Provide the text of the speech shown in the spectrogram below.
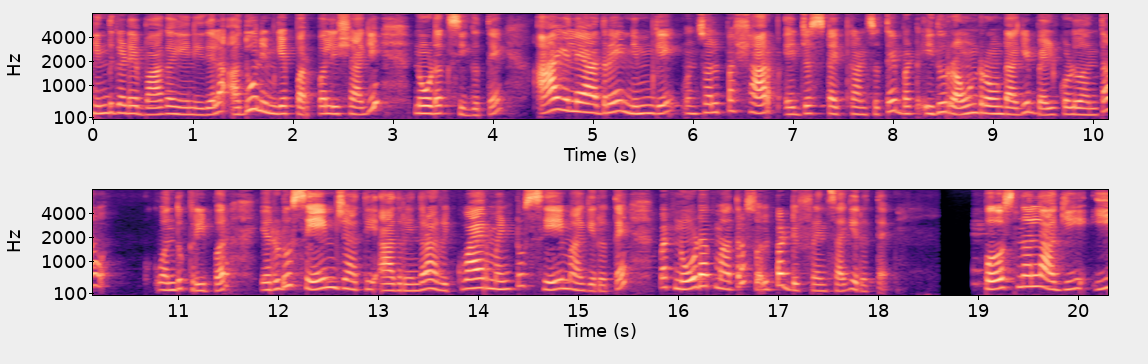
ಹಿಂದ್ಗಡೆ ಭಾಗ ಏನಿದೆಯಲ್ಲ, ಅದು ನಿಮಗೆ ಪರ್ಪಲಿಶ್ ಆಗಿ ನೋಡೋಕ್ಕೆ ಸಿಗುತ್ತೆ. ಆ ಎಲೆ ಆದರೆ ನಿಮಗೆ ಒಂದು ಸ್ವಲ್ಪ ಶಾರ್ಪ್ ಎಡ್ಜಸ್ ಟೈಪ್ ಕಾಣಿಸುತ್ತೆ, ಬಟ್ ಇದು ರೌಂಡ್ ರೌಂಡಾಗಿ ಬೆಳ್ಕೊಳ್ಳುವಂಥ ಒಂದು ಕ್ರೀಪರ್ ಎರಡೂ ಸೇಮ್ ಜಾತಿ ಆದ್ದರಿಂದ ರಿಕ್ವೈರ್ಮೆಂಟು ಸೇಮ್ ಆಗಿರುತ್ತೆ ಬಟ್ ನೋಡೋಕ್ಕೆ ಮಾತ್ರ ಸ್ವಲ್ಪ ಡಿಫ್ರೆನ್ಸ್ ಆಗಿರುತ್ತೆ. ಪರ್ಸ್ನಲ್ ಆಗಿ ಈ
